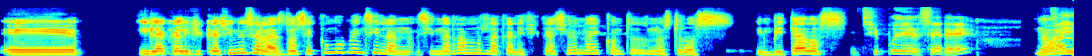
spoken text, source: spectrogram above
Eh, y la calificación es a las 12. ¿Cómo ven si, la, si narramos la calificación ahí con todos nuestros invitados? Sí puede ser, ¿eh? ¿No? Sí.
